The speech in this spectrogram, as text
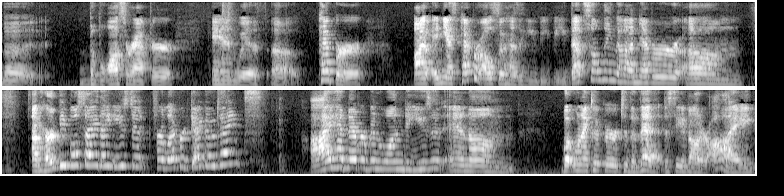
the the velociraptor and with uh pepper i and yes pepper also has a uvb that's something that i never um i've heard people say they used it for leopard gecko tanks. I had never been one to use it, and um, but when I took her to the vet to see about her eye,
